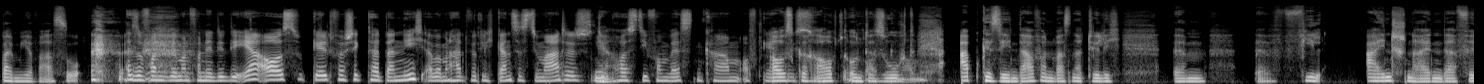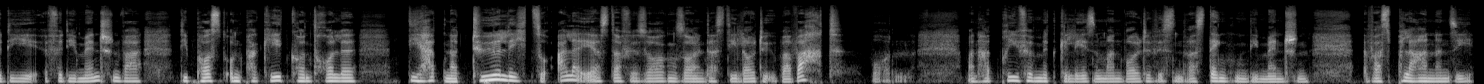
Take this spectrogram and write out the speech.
bei mir war es so. Also von, wenn man von der DDR aus Geld verschickt hat, dann nicht, aber man hat wirklich ganz systematisch die ja. Post, die vom Westen kam, auf Geld ausgeraubt, und untersucht. Abgesehen davon, was natürlich ähm, äh, viel einschneidender für die, für die Menschen war, die Post- und Paketkontrolle, die hat natürlich zuallererst dafür sorgen sollen, dass die Leute überwacht wurden. Man hat Briefe mitgelesen, man wollte wissen, was denken die Menschen, was planen sie.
